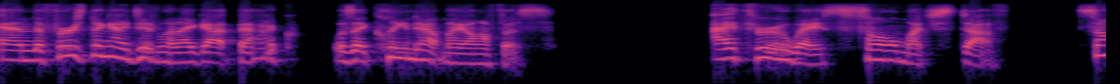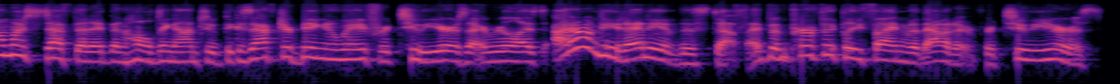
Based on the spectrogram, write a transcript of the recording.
And the first thing I did when I got back was I cleaned out my office. I threw away so much stuff. So much stuff that I've been holding on to because after being away for 2 years I realized I don't need any of this stuff. I've been perfectly fine without it for 2 years.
